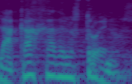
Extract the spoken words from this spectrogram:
La caja de los truenos.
